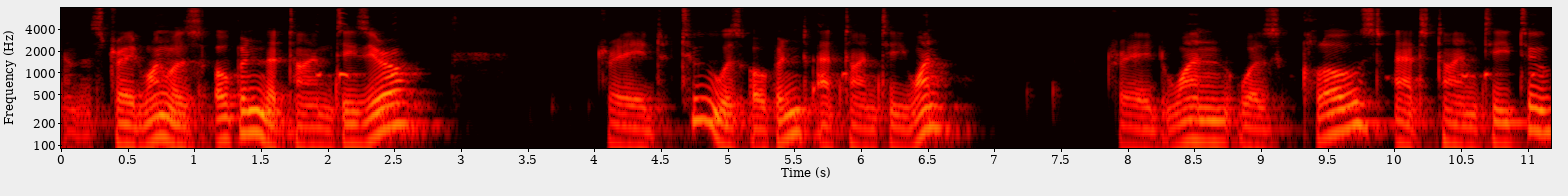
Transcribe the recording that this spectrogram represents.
And this trade one was opened at time t0. Trade two was opened at time t1. Trade one was closed at time t2.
